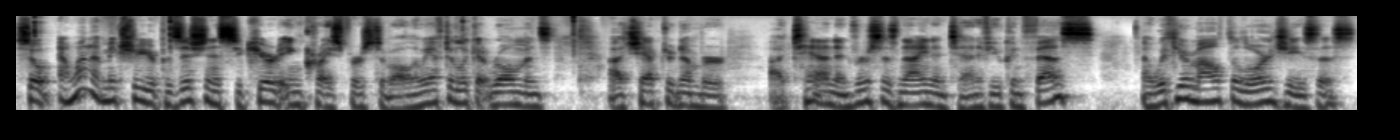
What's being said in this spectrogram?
So I want to make sure your position is secured in Christ, first of all. And we have to look at Romans uh, chapter number uh, 10 and verses 9 and 10. If you confess uh, with your mouth the Lord Jesus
